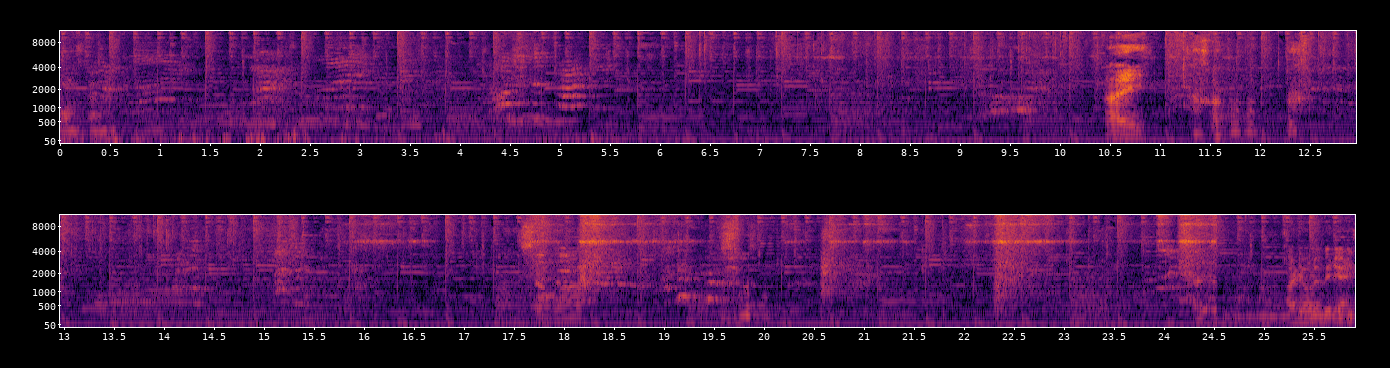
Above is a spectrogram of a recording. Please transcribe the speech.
Constant. അത് കോൺസ്റ്റാന്റ് ഹായ് മാഷാഅല്ലാ. അടിപൊളി biryani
